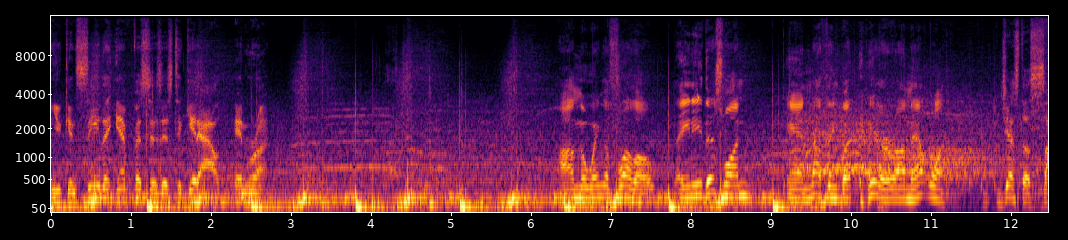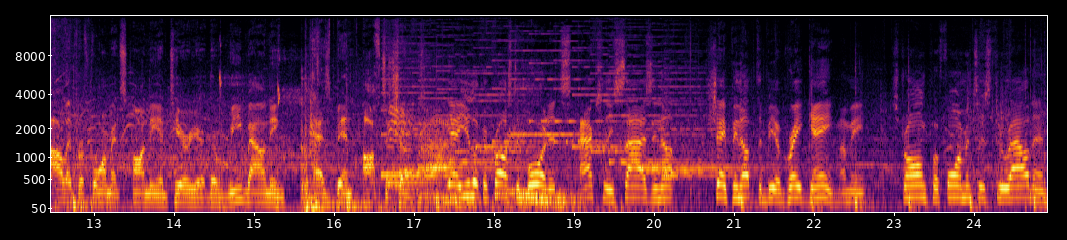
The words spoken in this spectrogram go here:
you can see the emphasis is to get out and run. On the wing of Flello. They need this one, and nothing but air on that one. Just a solid performance on the interior. The rebounding has been off the chart. Yeah, you look across the board, it's actually sizing up, shaping up to be a great game. I mean, strong performances throughout, and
